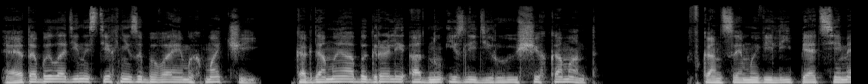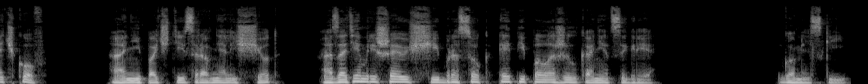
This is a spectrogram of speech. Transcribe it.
Это был один из тех незабываемых матчей, когда мы обыграли одну из лидирующих команд. В конце мы вели 5-7 очков. Они почти сравняли счет, а затем решающий бросок Эпи положил конец игре. Гомельский.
